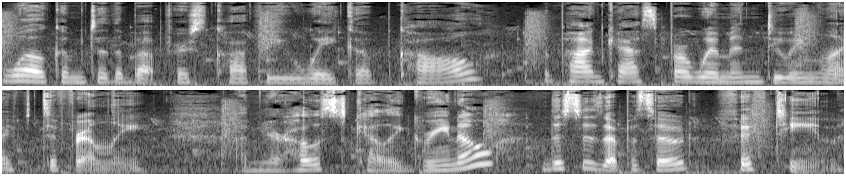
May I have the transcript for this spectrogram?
Welcome to the But First Coffee Wake Up Call, the podcast for women doing life differently. I'm your host, Kelly Reno. This is episode 15.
